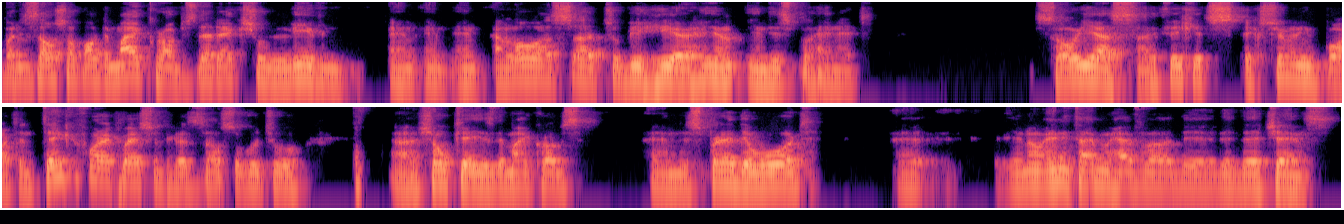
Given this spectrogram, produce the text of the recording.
but it's also about the microbes that actually live and, and, and allow us uh, to be here in, in this planet. So yes, I think it's extremely important. Thank you for your question because it's also good to uh, showcase the microbes and spread the word. Uh, you know, anytime we have uh, the, the, the chance.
